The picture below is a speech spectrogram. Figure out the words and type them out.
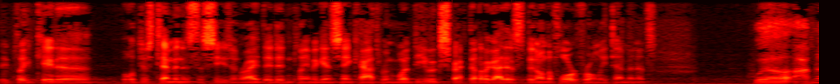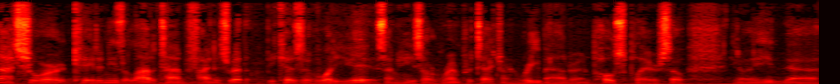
They played Queta, well, just 10 minutes this season, right? They didn't play him against St. Katherine. What do you expect out of a guy that's been on the floor for only 10 minutes? Well, I'm not sure Queta needs a lot of time to find his rhythm because of what he is. I mean, he's a rim protector and rebounder and post player. So, you know, he, uh,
